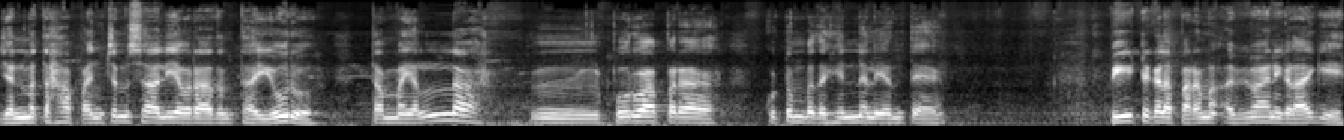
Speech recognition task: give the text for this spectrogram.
ಜನ್ಮತಃ ಪಂಚಮಸಾಲಿಯವರಾದಂಥ ಇವರು ತಮ್ಮ ಎಲ್ಲ ಪೂರ್ವಾಪರ ಕುಟುಂಬದ ಹಿನ್ನೆಲೆಯಂತೆ ಪೀಠಗಳ ಪರಮ ಅಭಿಮಾನಿಗಳಾಗಿ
